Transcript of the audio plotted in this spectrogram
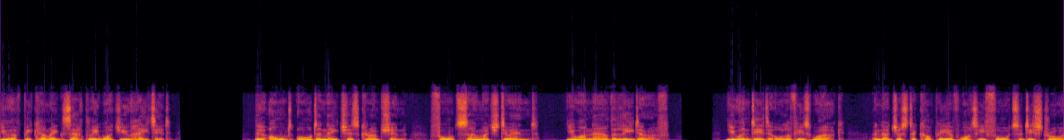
You have become exactly what you hated. The old order nature's corruption fought so much to end. You are now the leader of. You undid all of his work, and are just a copy of what he fought to destroy.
